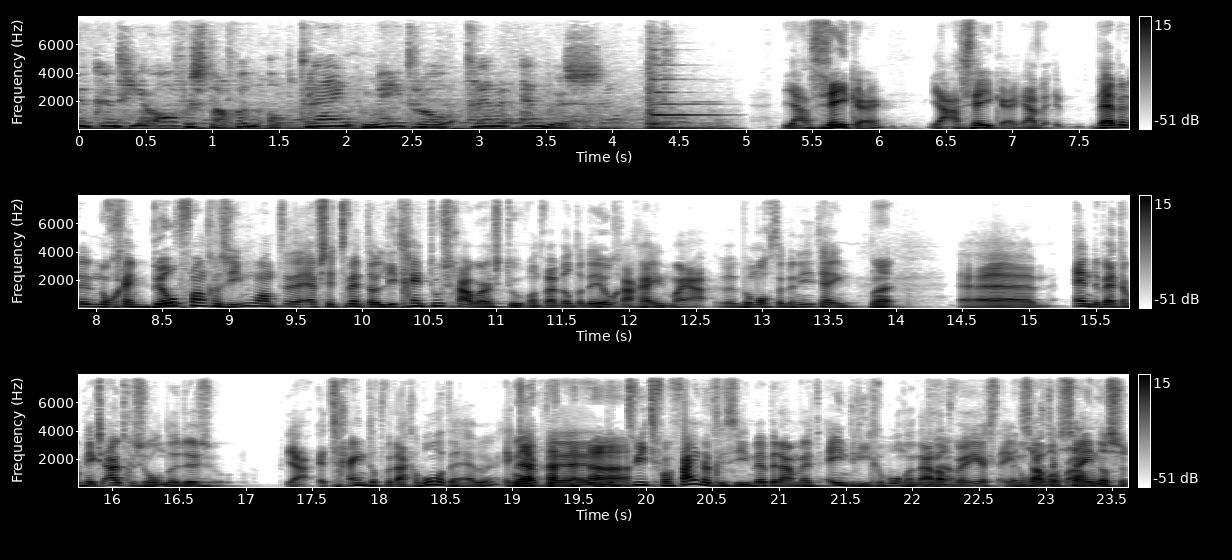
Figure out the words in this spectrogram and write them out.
U kunt hier overstappen op trein, metro, tram en bus. Ja, zeker. Ja, zeker. Ja, we, we hebben er nog geen beeld van gezien, want eh, FC Twente liet geen toeschouwers toe, want wij wilden er heel graag heen. Maar ja, we, we mochten er niet heen. Nee. Ehm, en er werd ook niks uitgezonden, dus ja, het schijnt dat we daar gewonnen te hebben. Ik Ja. heb de, de tweets van Feyenoord gezien. We hebben daar met 1-3 gewonnen, nadat Ja. we eerst 1-0 Het zou wel zijn dat ze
